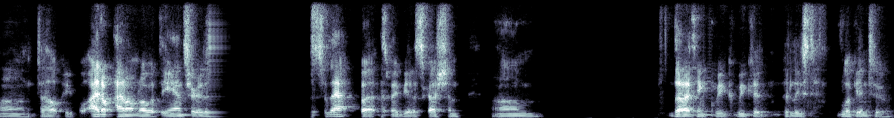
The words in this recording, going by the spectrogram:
um, to help people. I don't I don't know what the answer is to that, but it's maybe a discussion um, that I think we we could at least look into.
